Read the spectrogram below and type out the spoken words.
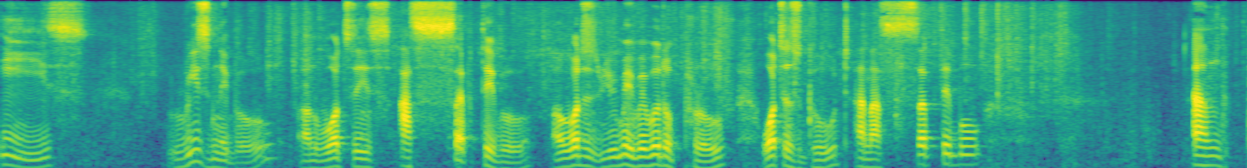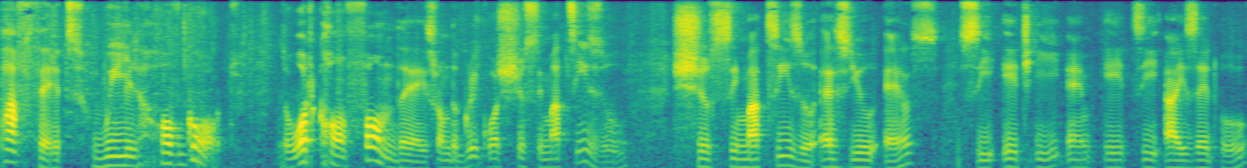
is reasonable and what is acceptable, and what is you may be able to prove what is good and acceptable and perfect will of God. The word conform there is from the Greek word suschematizo. Suschematizo, S U S C H E M A T I Z O.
